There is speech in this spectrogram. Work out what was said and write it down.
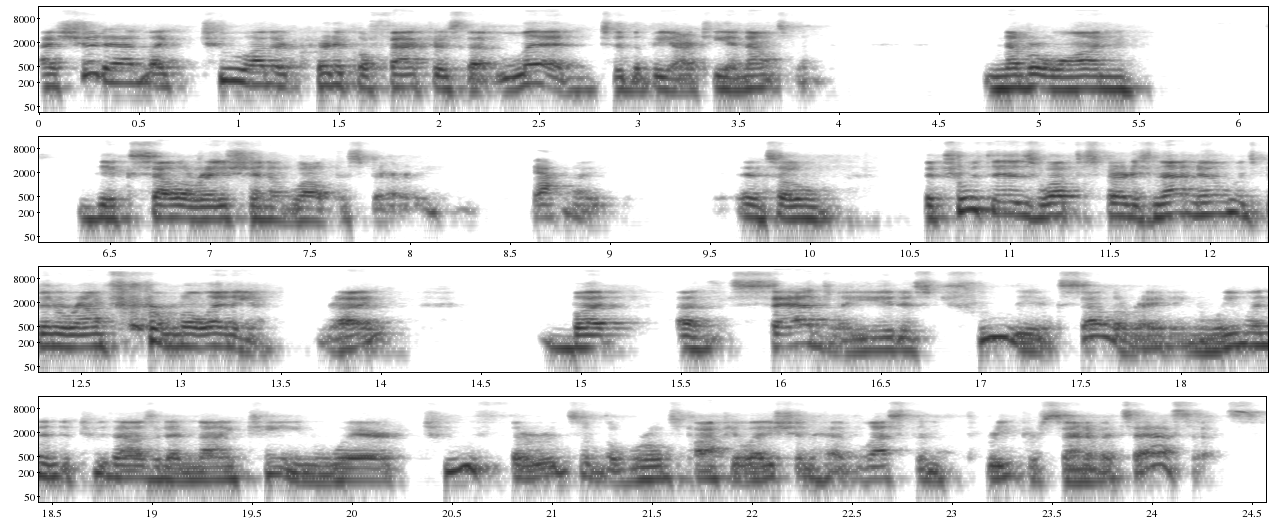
I should add like two other critical factors that led to the BRT announcement. Number one, the acceleration of wealth disparity. Yeah. Right. And so the truth is, wealth disparity is not new. It's been around for millennia, right? But uh, sadly, it is truly accelerating. We went into 2019 where two thirds of the world's population had less than 3% of its assets.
